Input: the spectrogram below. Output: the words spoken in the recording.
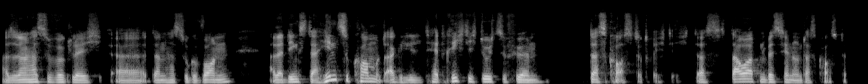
Also dann hast du wirklich, äh, dann hast du gewonnen. Allerdings dahin zu kommen und Agilität richtig durchzuführen, das kostet richtig. Das dauert ein bisschen und das kostet.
